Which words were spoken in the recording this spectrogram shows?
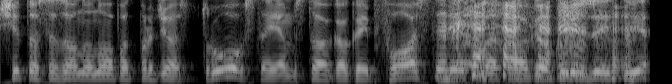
Šito sezono nuo pat pradžios trūksta jiems tokio kaip Fosteris, va tokio, kuris žaistų.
